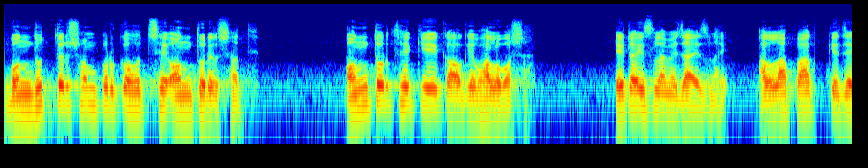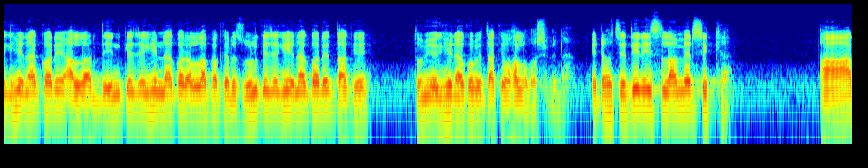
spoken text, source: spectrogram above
বন্ধুত্বের সম্পর্ক হচ্ছে অন্তরের সাথে। অন্তর থেকে কাউকে ভালোবাসা। এটা ইসলামে জায়েজ নাই। আল্লাহ পাককে যে ঘৃণা করে, আল্লাহর দিনকে যে ঘৃণা করে, আল্লাহ পাকের রসুলকে যে ঘৃণা করে, তাকে তুমি ঘৃণা করবে, তাকে ভালোবাসবে না। এটা হচ্ছে দিন ইসলামের শিক্ষা। আর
